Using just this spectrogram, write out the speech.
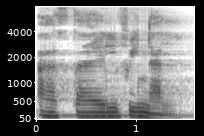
hasta el final.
